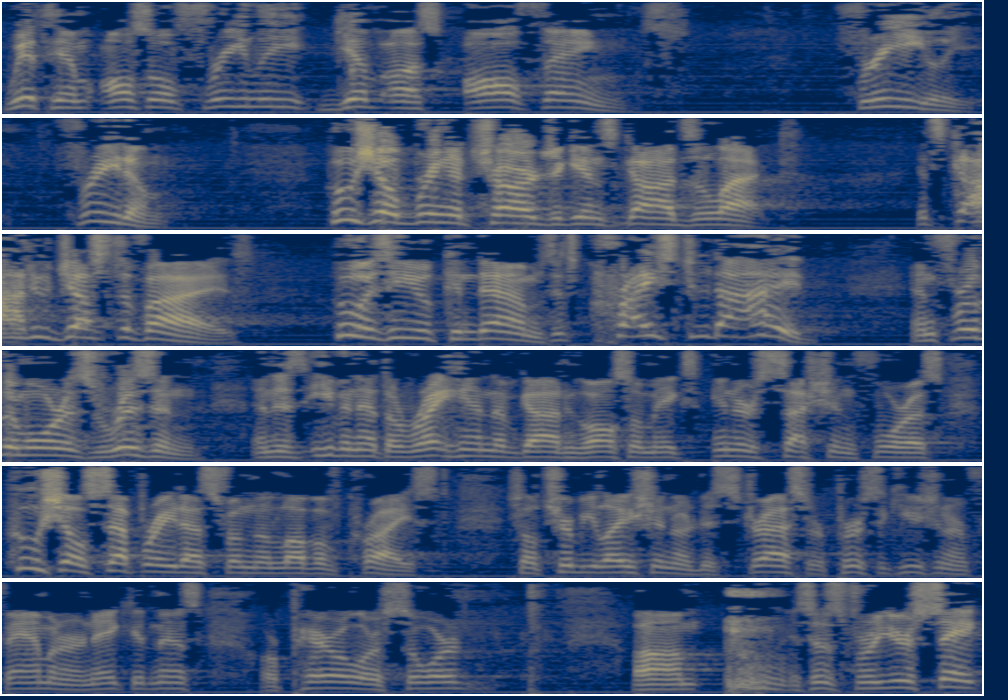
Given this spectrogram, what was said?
with him also freely give us all things? Freely. Freedom. Who shall bring a charge against God's elect? It's God who justifies. Who is he who condemns? It's Christ who died and furthermore is risen and is even at the right hand of God who also makes intercession for us. Who shall separate us from the love of Christ? Shall tribulation or distress or persecution or famine or nakedness or peril or sword? Um, it says, For your sake,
